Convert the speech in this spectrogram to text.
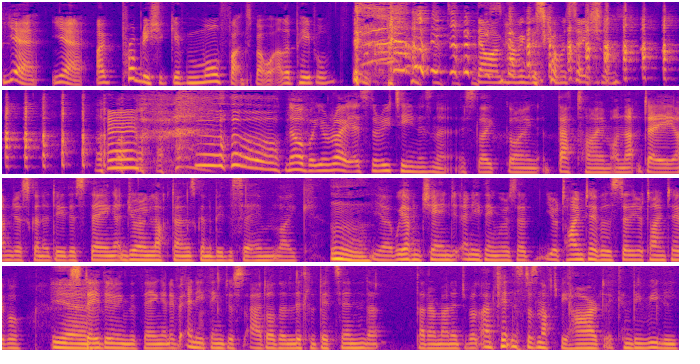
Yeah, yeah. I probably should give more fucks about what other people think. now I'm having this conversation. No, but you're right. It's the routine, isn't it? It's like going at that time on that day. I'm just going to do this thing, and during lockdown is going to be the same. Like, yeah, we haven't changed anything. We said your timetable is still your timetable. Yeah. stay doing the thing, and if anything, just add other little bits in that that are manageable. And fitness doesn't have to be hard. It can be really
